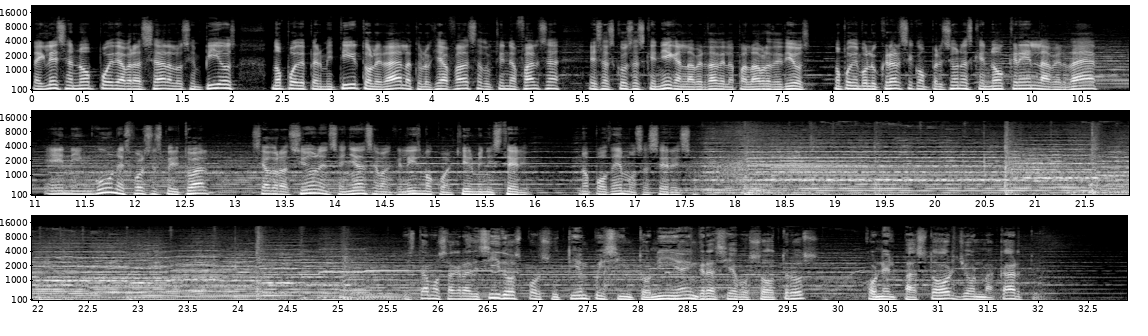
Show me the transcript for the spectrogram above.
La iglesia no puede abrazar a los impíos, no puede permitir, tolerar la teología falsa, doctrina falsa, esas cosas que niegan la verdad de la palabra de Dios. No puede involucrarse con personas que no creen la verdad en ningún esfuerzo espiritual, sea adoración, enseñanza, evangelismo, cualquier ministerio. No podemos hacer eso. Estamos agradecidos por su tiempo y sintonía en gracia a vosotros con el pastor John MacArthur.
